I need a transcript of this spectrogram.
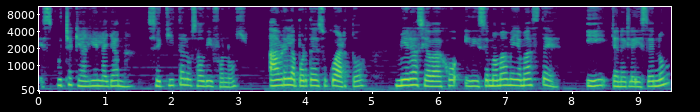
escucha que alguien la llama, se quita los audífonos, abre la puerta de su cuarto, mira hacia abajo y dice, mamá, ¿me llamaste? Y Janet le dice, no,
